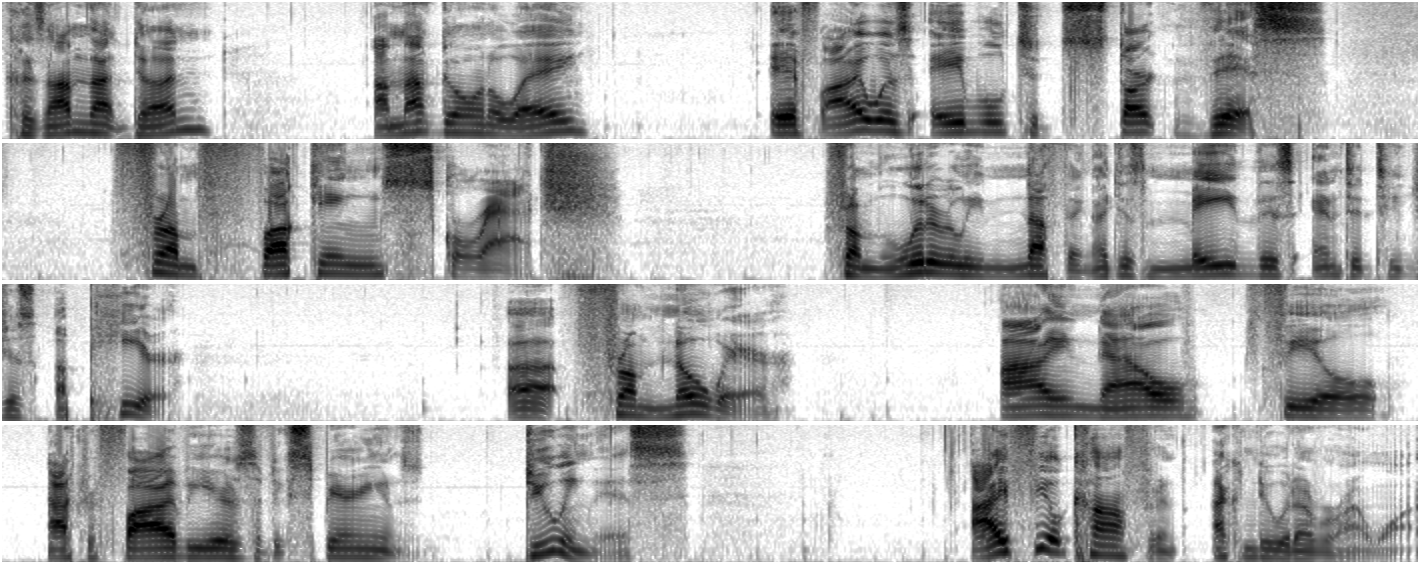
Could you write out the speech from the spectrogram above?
because I'm not done. I'm not going away. If I was able to start this from fucking scratch, from literally nothing, I just made this entity just appear uh, from nowhere. I now feel, after five years of experience doing this, I feel confident I can do whatever I want.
